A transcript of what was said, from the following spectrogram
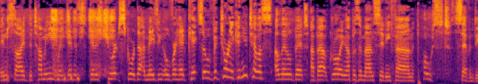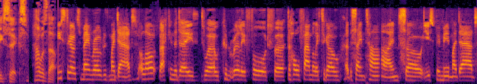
inside the tummy when Dennis, Dennis Tueart scored that amazing overhead kick. So, Victoria, can you tell us a little bit about growing up as a Man City fan post 76? How was that? I used to go to Maine Road with my dad a lot back in the days where we couldn't really afford for the whole family to go at the same time. So it used to be me and my dad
